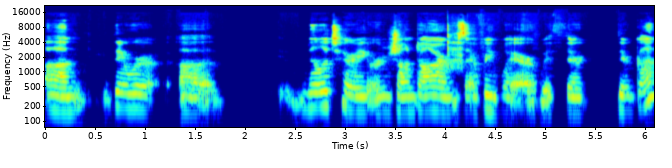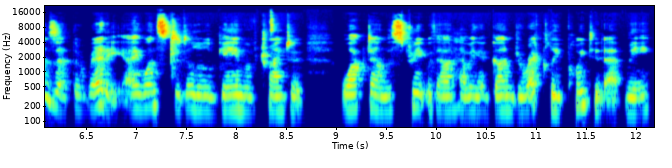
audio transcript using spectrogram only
Um, there were uh, military or gendarmes everywhere with their their guns at the ready. I once did a little game of trying to walk down the street without having a gun directly pointed at me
